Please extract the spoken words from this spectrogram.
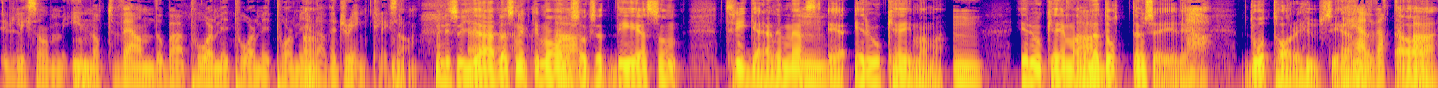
liksom inåtvänd och bara pour me, pour me, pour me another drink. Liksom. Men det är så jävla snyggt i manus också att det som triggar henne mest Mm. är, är du okej mamma? Är du okej mamma? Och när dottern säger det, då tar det hus i helvete. helvete, ja.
